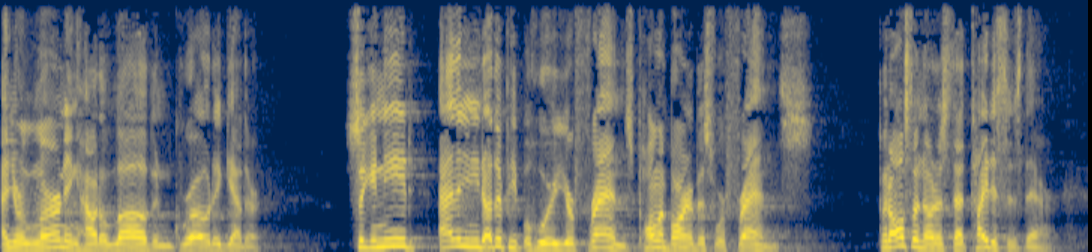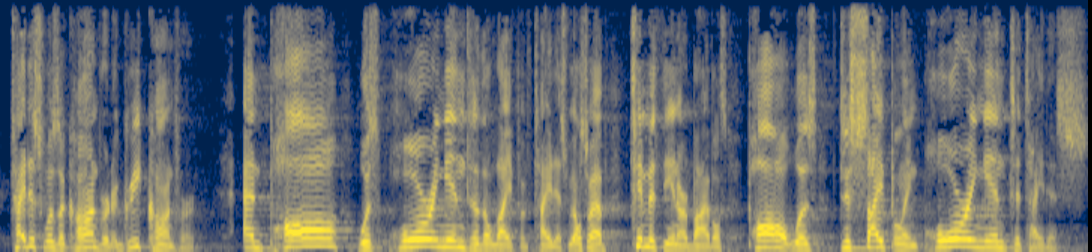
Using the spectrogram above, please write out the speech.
And you're learning how to love and grow together. So you need, and then you need other people who are your friends. Paul and Barnabas were friends. But also notice that Titus is there. Titus was a convert, a Greek convert. And Paul was pouring into the life of Titus. We also have Timothy in our Bibles. Paul was discipling, pouring into Titus,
